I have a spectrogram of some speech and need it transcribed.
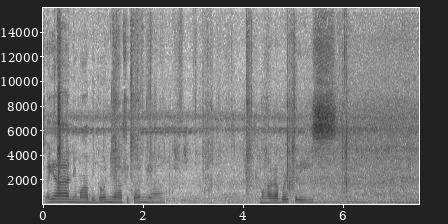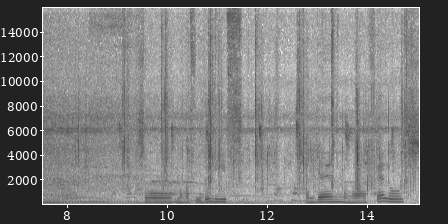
So, ayan, yung mga begonia, fitonia, mga rubber trees. So, mga fido leaf. And then, mga fellows.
